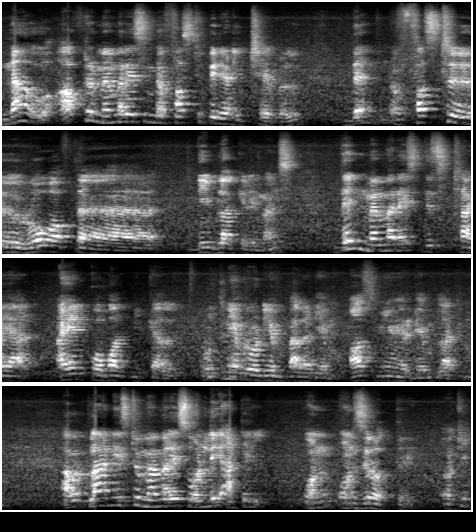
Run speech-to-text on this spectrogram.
Now, after memorizing the first periodic table, then first uh, row of the D block elements, then memorize this triad iron, cobalt, nickel, ruthenium, rhodium, palladium, osmium, iridium, platinum. Our plan is to memorize only until 1, 103. Okay.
